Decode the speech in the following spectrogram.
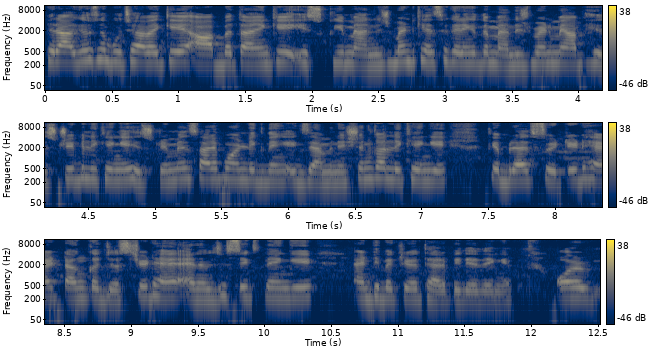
फिर आगे उसने पूछा हुआ कि आप बताएँ कि इसकी मैनेजमेंट कैसे करेंगे? तो मैनेजमेंट में आप हिस्ट्री भी लिखेंगे हिस्ट्री में सारे पॉइंट लिख देंगे एग्जामिनेशन का लिखेंगे, कि ब्रेथ फिटेड है टंग एडजस्टेड है एनर्जेटिक्स देंगे एंटीबैक्टीरियल थेरेपी दे देंगे। और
